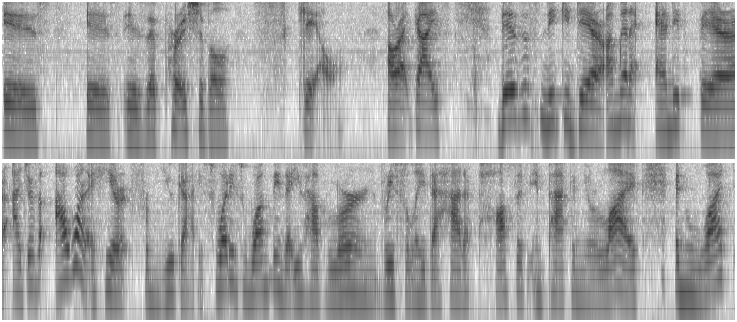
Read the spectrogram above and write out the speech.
is is is a perishable skill. All right guys this is nicky dare. I'm gonna end it there. I just i want to hear it from you guys. What is one thing that you have learned recently that had a positive impact in your life and what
